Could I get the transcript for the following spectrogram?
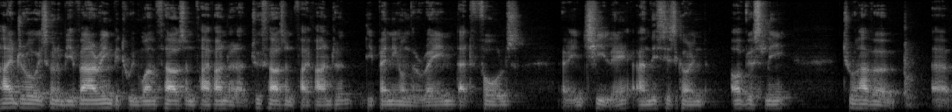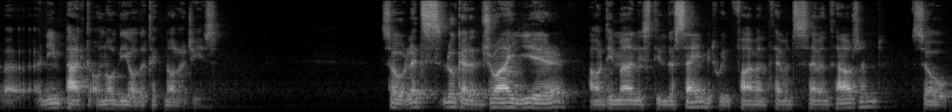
hydro is going to be varying between 1,500 and 2,500 depending on the rain that falls uh, in Chile and this is going obviously to have a, a, an impact on all the other technologies. So let's look at a dry year. Our demand is still the same between 5 and 7,000. So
